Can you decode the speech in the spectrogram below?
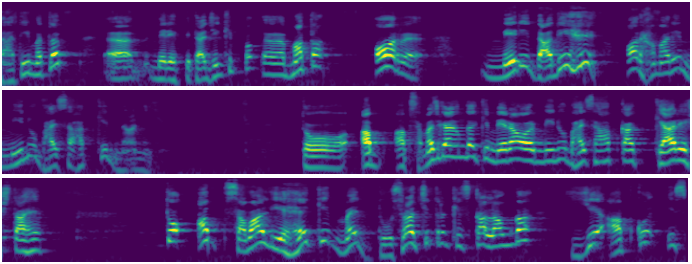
दादी मतलब आ, मेरे पिताजी की आ, माता। और मेरी दादी हैं और हमारे मीनू भाई साहब की नानी है। तो अब आप समझ गए होंगे कि मेरा और मीनू भाई साहब का क्या रिश्ता है। तो अब सवाल यह है कि मैं दूसरा चित्र किसका लाऊँगा? ये आपको इस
